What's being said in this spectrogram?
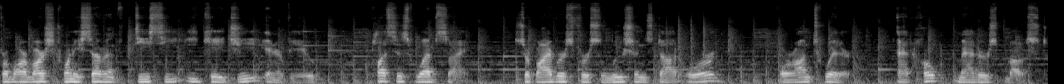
from our March 27th DC EKG interview, plus his website, survivorsforsolutions.org, or on Twitter at Hope Matters Most.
